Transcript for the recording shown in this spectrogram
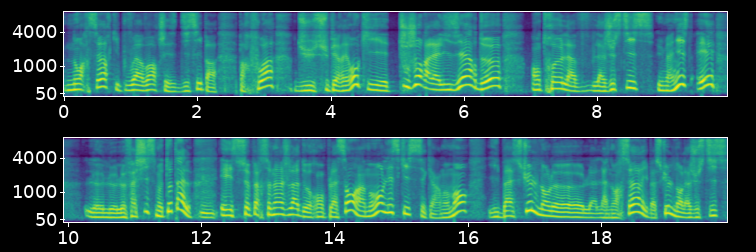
noirceur qu'il pouvait avoir chez DC par, parfois du super-héros qui est toujours à la lisière de entre la, la justice humaniste et le, le- le fascisme total. Mm. Et ce personnage-là de remplaçant, à un moment, l'esquisse. C'est qu'à un moment, il bascule dans le, la, la noirceur, il bascule dans la justice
